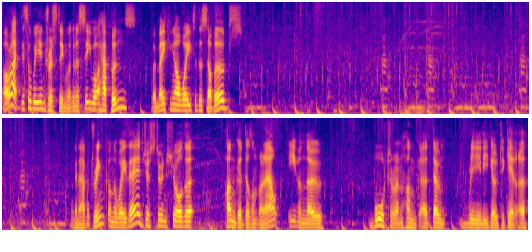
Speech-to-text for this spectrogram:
alright, this will be interesting. We're going to see what happens. We're making our way to the suburbs. We're going to have a drink on the way there just to ensure that hunger doesn't run out, even though water and hunger don't really go together.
